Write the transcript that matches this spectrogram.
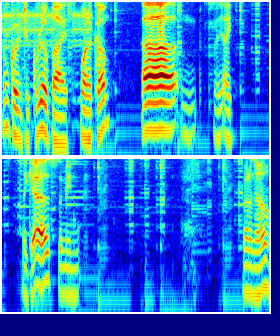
I'm going to Grillby's. Wanna come? Uh, mm, I, I guess. I mean, I don't know.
